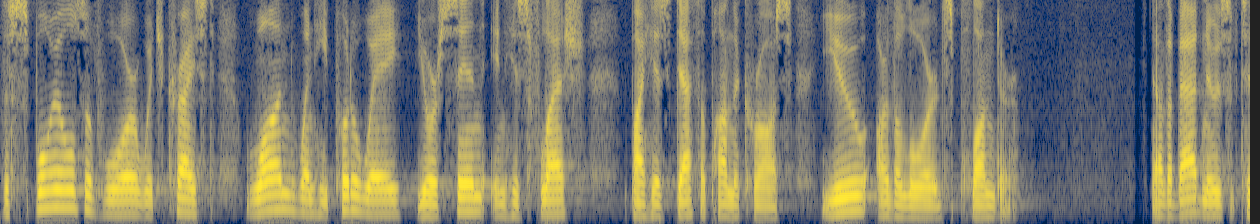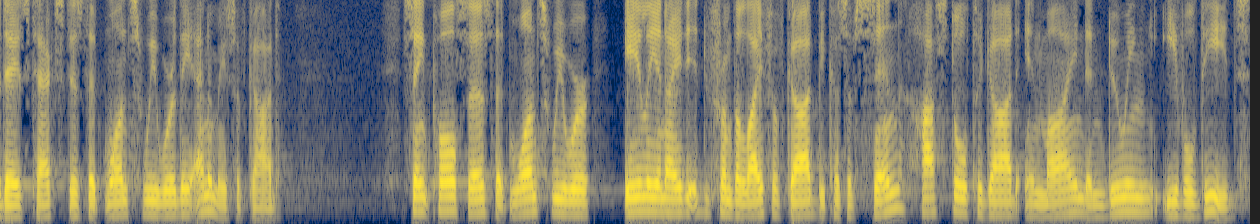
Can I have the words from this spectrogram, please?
the spoils of war which Christ won when he put away your sin in his flesh by his death upon the cross. You are the Lord's plunder. Now, the bad news of today's text is that once we were the enemies of God. St. Paul says that once we were alienated from the life of God because of sin, hostile to God in mind, and doing evil deeds.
